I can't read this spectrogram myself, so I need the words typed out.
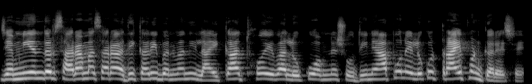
જેમની અંદર સારામાં સારા અધિકારી બનવાની લાયકાત હોય એવા લોકો અમને શોધીને આપો ને એ લોકો ટ્રાય પણ કરે છે.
